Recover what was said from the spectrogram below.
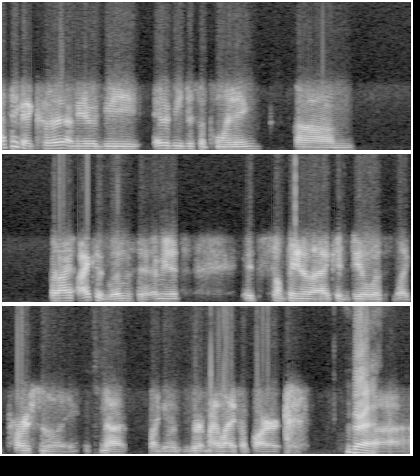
I think I could. I mean, it would be it would be disappointing, um, but I, I could live with it. I mean, it's it's something that I could deal with like personally. It's not like it would rip my life apart Right. uh,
